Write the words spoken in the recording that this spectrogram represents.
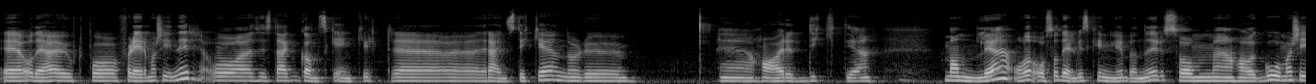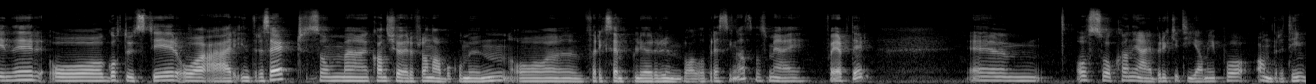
Eh, og det har jeg gjort på flere maskiner. Og jeg syns det er ganske enkelt eh, regnestykke når du eh, har dyktige mannlige og også delvis kvinnelige bønder som har gode maskiner og godt utstyr og er interessert, som kan kjøre fra nabokommunen og f.eks. gjøre rundballopressinga, sånn som jeg får hjelp til. Um, og så kan jeg bruke tida mi på andre ting.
